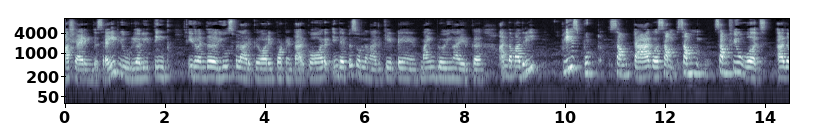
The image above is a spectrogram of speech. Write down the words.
are sharing this right you really think இது வந்து யூஸ்ஃபுல்லாக இருக்குது ஆர் இம்பார்ட்டண்ட்டாக இருக்குது ஆர் இந்த எபிசோடில் நான் அது கேட்டேன் மைண்ட் ப்ளோயிங்காக இருக்கு. அந்த மாதிரி please put some tag or some some some few words அதை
